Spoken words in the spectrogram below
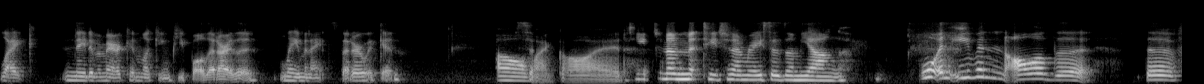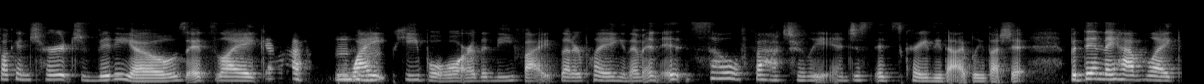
like Native American looking people that are the Lamanites that are wicked. Oh so, my god. Teaching them teaching them racism young. Well, and even all of the the fucking church videos, it's like yeah. Mm-hmm. white people are the Nephites that are playing them, and it's so factually and just it's crazy that I believe that shit. But then they have like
